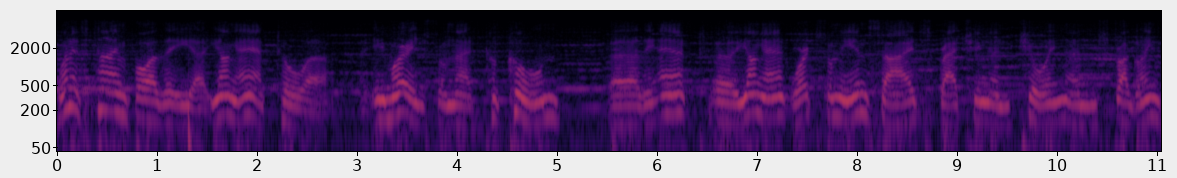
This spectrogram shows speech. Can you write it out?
When it's time for the uh, young ant to uh, emerge from that cocoon, uh, the ant, uh, young ant works from the inside, scratching and chewing and struggling,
